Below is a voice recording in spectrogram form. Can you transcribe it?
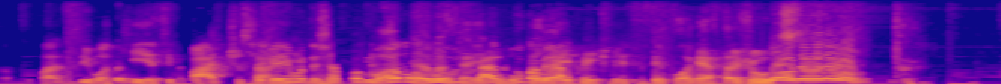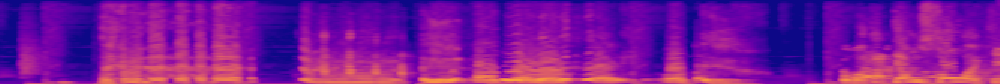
Tá meio vazio aqui, esse pátio, sabe? Cheguei aí, vou deixar todo mundo e vamos tudo colar aí aberto. pra gente ver se tem floresta juntos. Não, não, não. ah, tá louco, dar- Vou botar até um som aqui.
